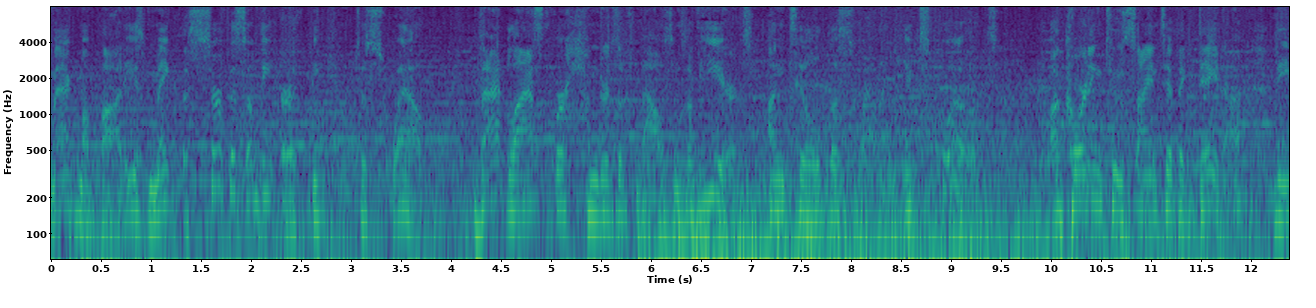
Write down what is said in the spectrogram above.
magma bodies make the surface of the Earth begin to swell. That lasts for hundreds of thousands of years until the swelling explodes. According to scientific data, the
